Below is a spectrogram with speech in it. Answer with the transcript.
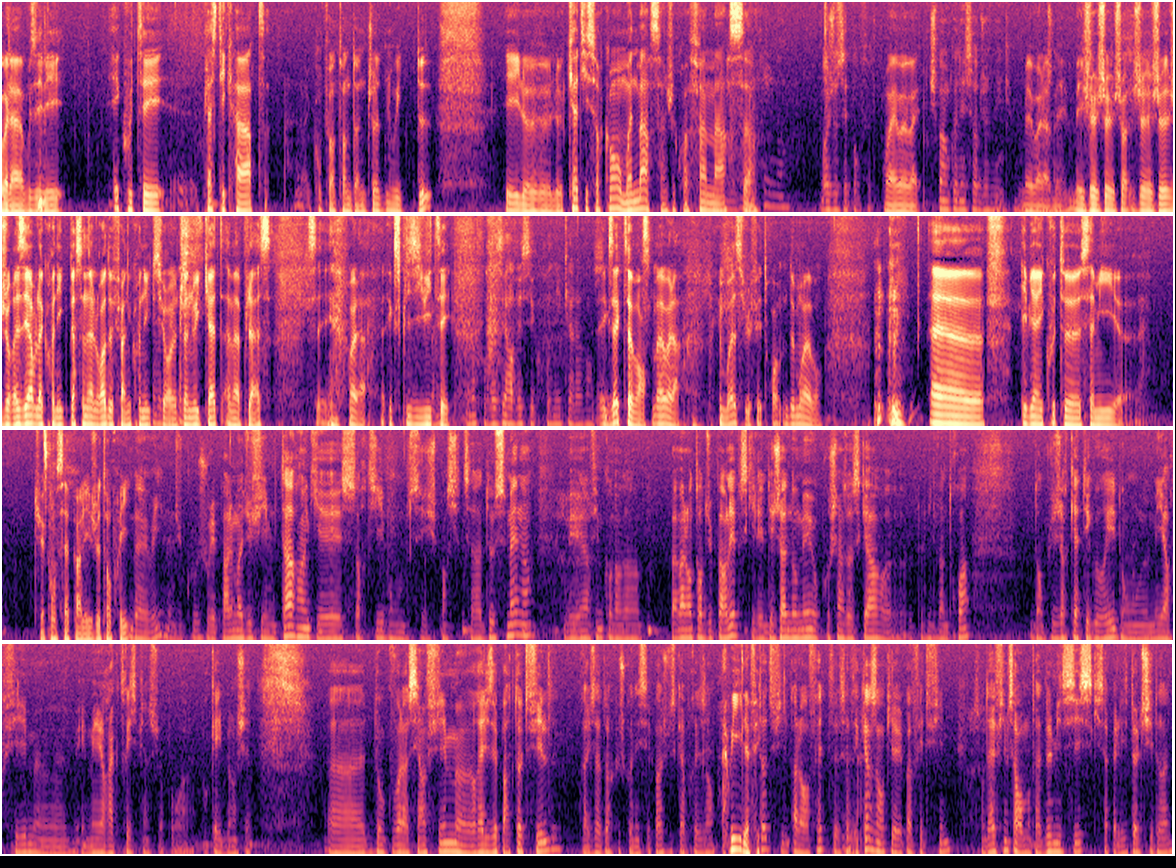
Voilà, vous avez écouté Plastic Heart, qu'on peut entendre dans John Wick 2. Et le, le 4, il sort quand? Au mois de mars, hein, je crois, fin mars. Moi, je sais pas en fait. Ouais, ouais, ouais. Je suis pas un connaisseur de John Wick. Mais voilà, mais, mais je, je, je, je, je- je réserve la chronique. Personne n'a le droit de faire une chronique sur John Wick 4 à ma place. C'est voilà, exclusivité. Maintenant, faut réserver ses chroniques à l'avance. Exactement. bah voilà. Et moi, je le fais trois, deux mois avant. Euh, eh bien, écoute, euh, Samy, euh, tu as commencé à parler. Je t'en prie. Bah oui, du coup, je voulais parler moi du film Tar, hein, qui est sorti, bon, je pense que ça a deux semaines, hein, mais un film qu'on a pas mal entendu parler parce qu'il est déjà nommé aux prochains Oscars euh, 2023 dans plusieurs catégories, dont euh, meilleur film euh, et meilleure actrice, bien sûr, pour, euh, pour Kate Blanchett. Euh, donc voilà, c'est un film euh, réalisé par Todd Field, réalisateur que je connaissais pas jusqu'à présent. Ah oui, il a fait-. Alors en fait, ça faisait 15 ans qu'il n'avait pas fait de film. Son dernier film, ça remonte à 2006, qui s'appelle Little Children,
